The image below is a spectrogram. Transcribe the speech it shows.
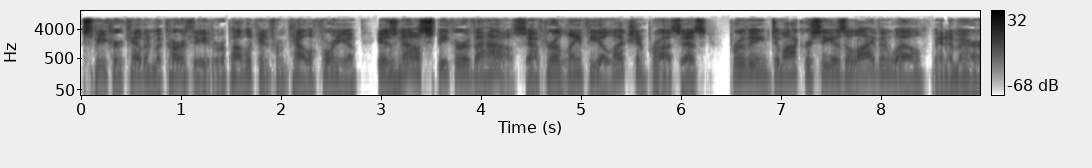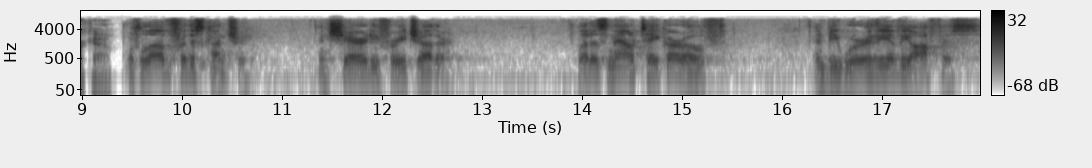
Speaker Kevin McCarthy, the Republican from California, is now Speaker of the House after a lengthy election process proving democracy is alive and well in America. With love for this country and charity for each other, let us now take our oath and be worthy of the office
